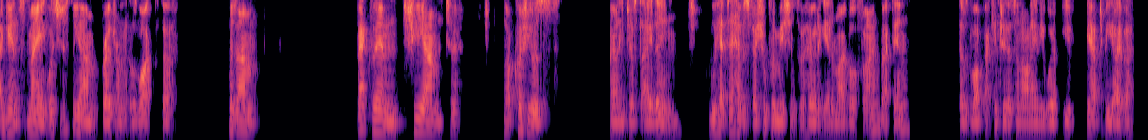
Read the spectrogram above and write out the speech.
against me. It was just the um brethren. It was like the because um back then she um to like because she was only just eighteen, we had to have a special permission for her to get a mobile phone back then it was like back in 2019, you weren't you, you had to be over,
